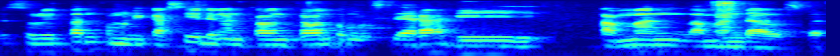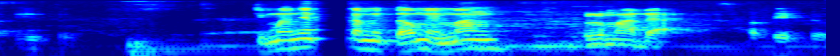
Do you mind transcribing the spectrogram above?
kesulitan komunikasi dengan kawan-kawan pengurus daerah di Taman Lamandau seperti itu. Cuman yang kami tahu memang belum ada seperti itu.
